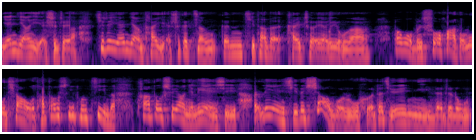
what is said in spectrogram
演讲也是这样，其实演讲它也是个能，跟其他的开车呀、游泳啊，包括我们说话、走路、跳舞，它都是一种技能，它都需要你练习。而练习的效果如何，这取决于你的这种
